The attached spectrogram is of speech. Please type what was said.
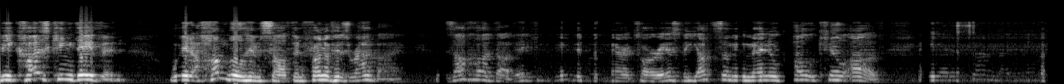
because King David would humble himself in front of his rabbi, Zacha David, King David was meritorious. V'yatza mimenu kol kil of. And he had a son by the name of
